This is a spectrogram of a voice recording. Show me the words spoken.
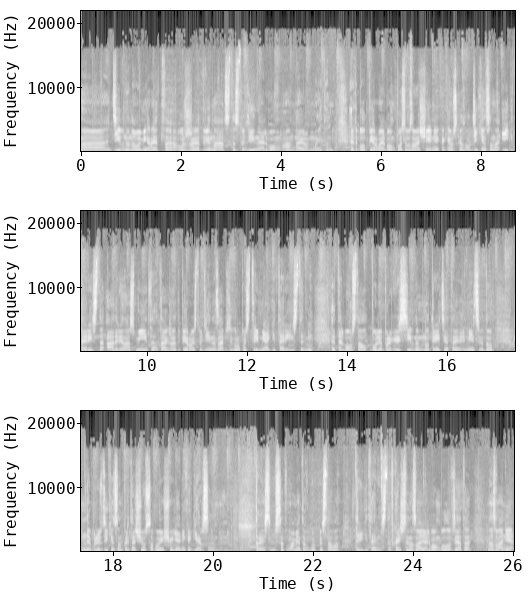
а, «Дивный новый мир» — это уже 12-й студийный альбом а, Iron Maiden. Это был первый альбом после возвращения, как я уже сказал, Диккенсона и гитариста Адриана Смита. Также это первая студийная запись группы с тремя гитаристами. Этот альбом стал более прогрессивным, но третий, это имеется в виду, Брюс Диккенсон притащил с собой еще Яника Герса. То есть с этого момента в группе стало три гитариста. В качестве названия альбома было взято название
